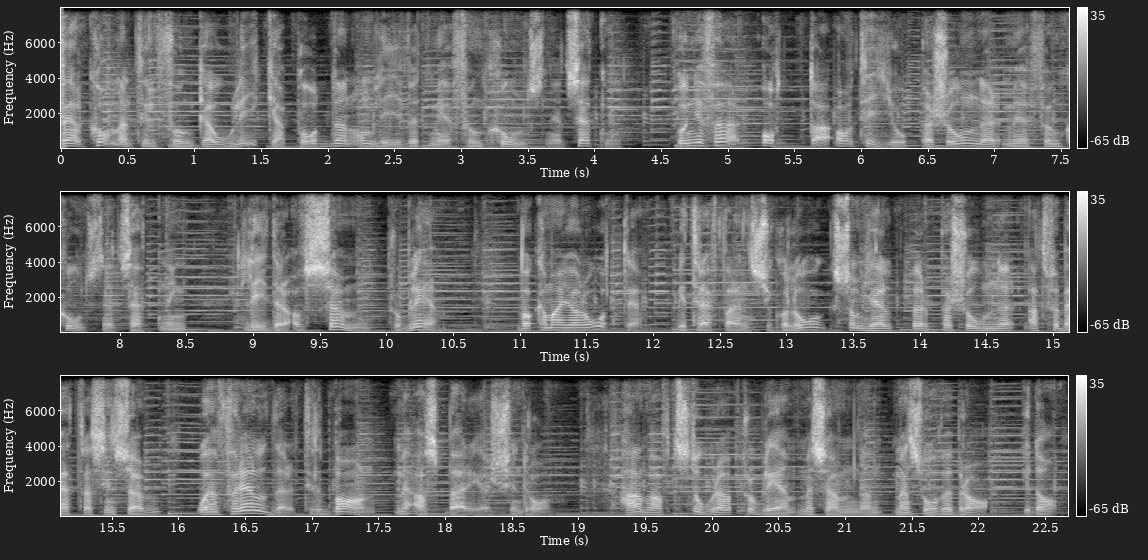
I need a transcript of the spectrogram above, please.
Välkommen till Funka olika, podden om livet med funktionsnedsättning. Ungefär 8 av 10 personer med funktionsnedsättning lider av sömnproblem. Vad kan man göra åt det? Vi träffar en psykolog som hjälper personer att förbättra sin sömn och en förälder till ett barn med Aspergers syndrom. Han har haft stora problem med sömnen men sover bra idag.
